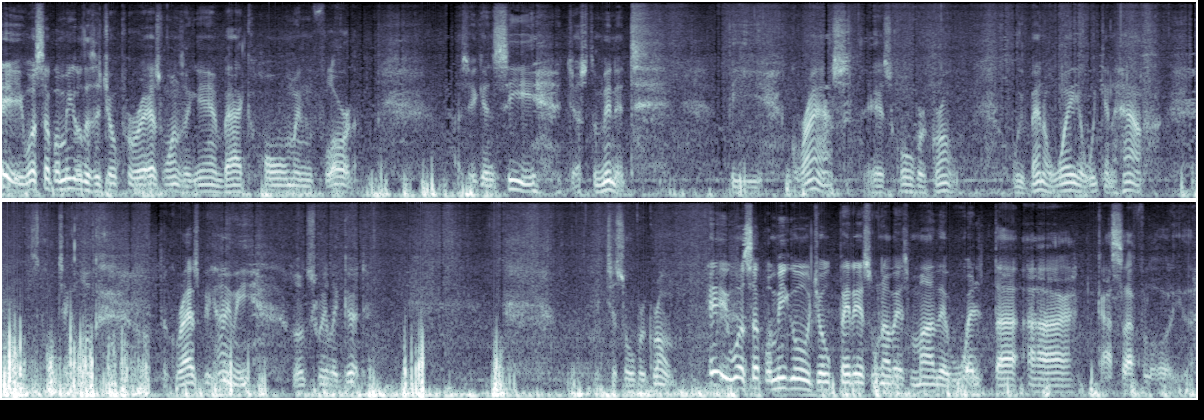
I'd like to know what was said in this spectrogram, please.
Hey, what's up amigo? This is Joe Perez once again back home in Florida. As you can see, just a minute, the grass is overgrown. We've been away a week and a half. Let's go take a look. The grass behind me looks really good. It's just overgrown. Hey, what's up amigo? Joe Pérez una vez más de vuelta a Casa Florida.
